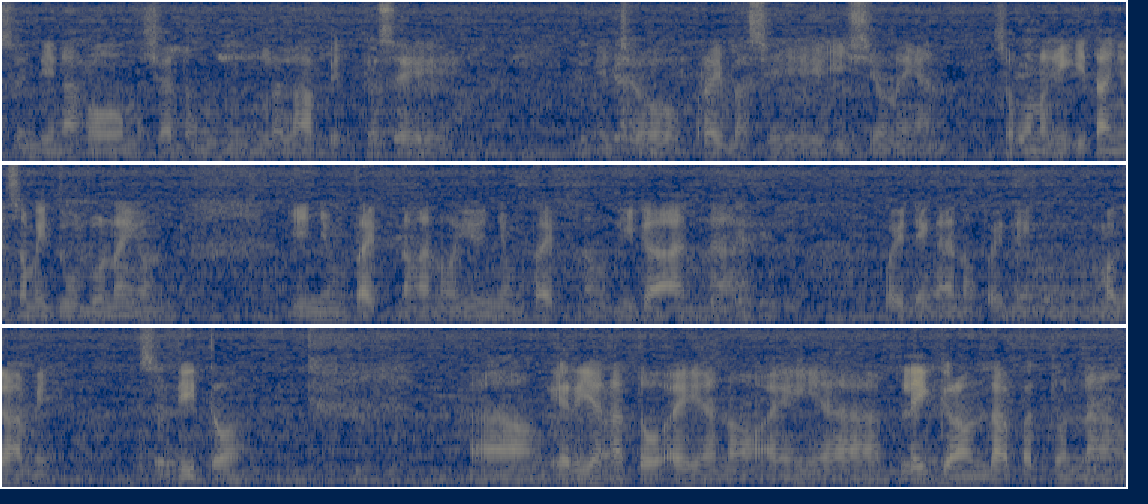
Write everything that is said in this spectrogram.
So hindi na ako masyadong lalapit kasi medyo privacy issue na yan. So kung nakikita nyo sa may dulo na yon, yun yung type ng ano, yun yung type ng higaan na pwedeng ano, pwedeng magamit. So dito ang area na to ay ano ay ah, playground dapat to ng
